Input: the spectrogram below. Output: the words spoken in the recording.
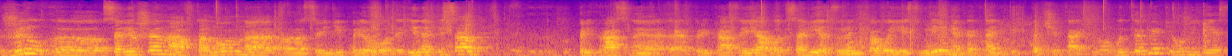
жил э, совершенно автономно э, среди природы и написал прекрасное, э, прекрасное. Я вот советую, у кого есть время, когда-нибудь почитать его. В интернете он есть.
